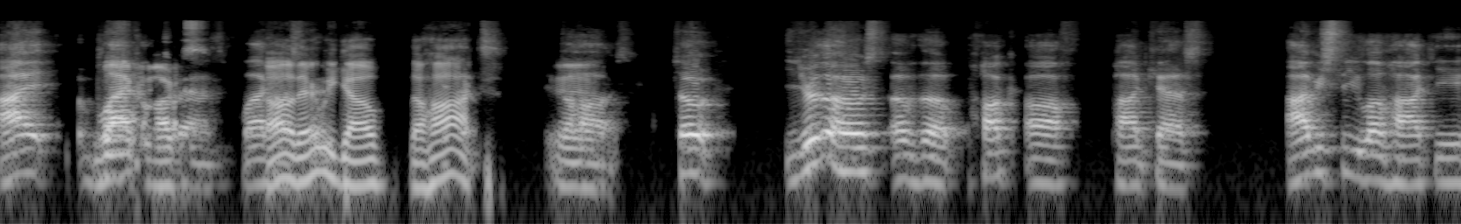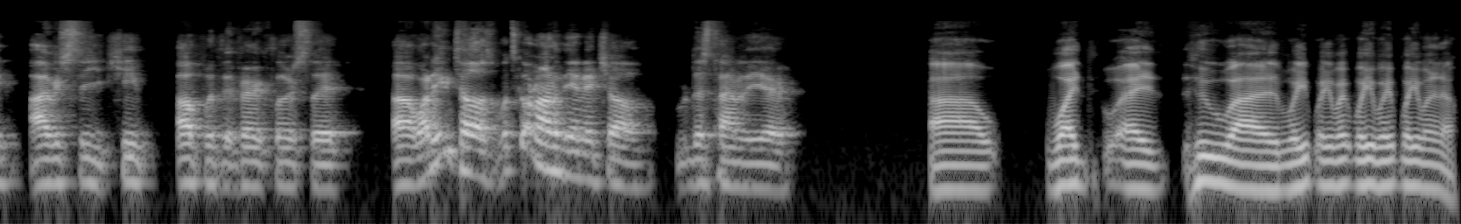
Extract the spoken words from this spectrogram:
I Blackhawks. fans, Blackhawks Oh, there fans. we go. The Hawks. the Yeah. Hawks. So you're the host of the Puck Off podcast. Obviously, you love hockey. Obviously, you keep up with it very closely. Uh, why don't you tell us what's going on in the NHL this time of the year? Uh, what? Uh, who? Uh, wait, wait, wait, wait, wait. What do you want to know?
